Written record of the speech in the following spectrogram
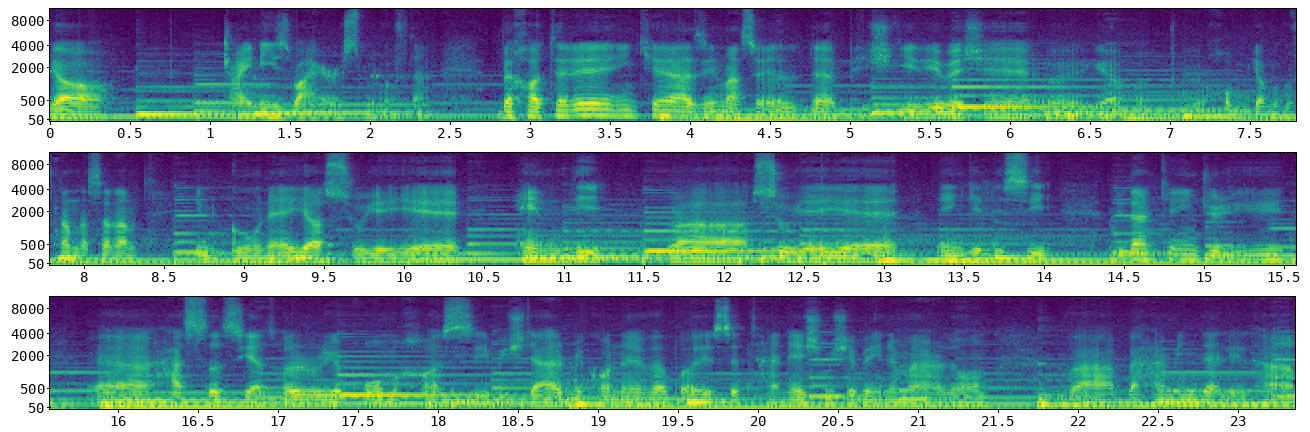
یا چاینیز وایرس می‌گفتن. به خاطر اینکه از این مسائل پیشگیری بشه یا خب یا می‌گفتن مثلا این گونه یا سویه هندی و سویه انگلیسی. دیدن که اینجوری حساسیت ها رو روی قوم خاصی بیشتر می‌کنه و باعث تنش میشه بین مردم و به همین دلیل هم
